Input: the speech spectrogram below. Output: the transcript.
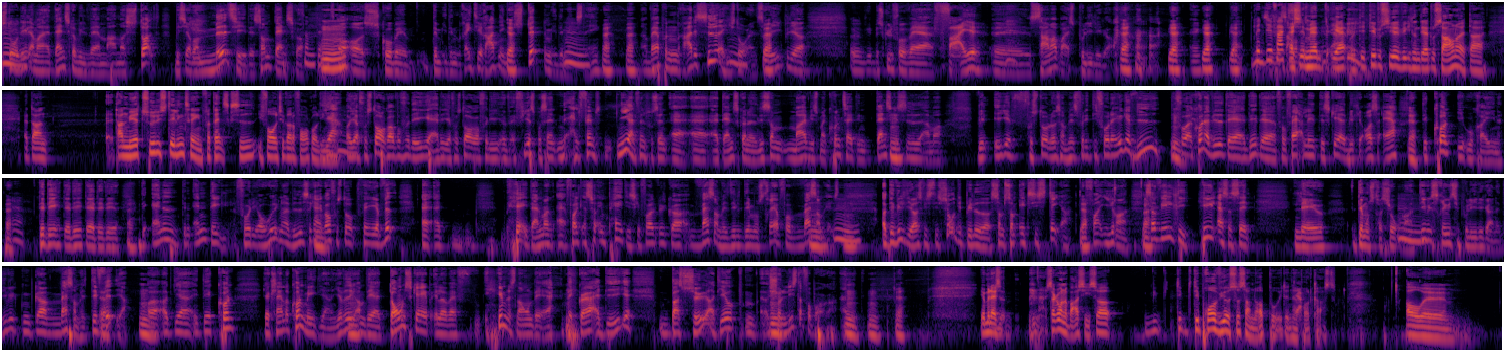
stor del af mig af dansker ville være meget, meget stolt, hvis jeg var med til det som dansker, Som dansker. og, og skubbe dem i den rigtige retning, Ja. ja. og støtte dem i det mindste. Ikke? Ja, ja. Og være på den rette side af historien, så Ja. vi ikke bliver øh, beskyldt for at være feje øh, samarbejdspolitikere. Ja, ja, ja, ja. Men det er faktisk... Altså, men, ja, det, det du siger i virkeligheden, det er, at du savner, at der, at der er en, der er en mere tydelig stillingtagen fra dansk side i forhold til, hvad der foregår lige nu. Ja, og jeg forstår godt, hvorfor det ikke er det. Jeg forstår godt, fordi øh, 80 procent, 90, 99 procent af, af, af danskerne, ligesom mig, hvis man kun tager den danske mm. side af mig, vil ikke forstå noget som helst, fordi de får det jo ikke at vide. De mm. får kun at vide, det er det, der er forfærdeligt, det sker, hvilket også er. Ja. Det er kun i Ukraine. Ja. Det er det, det er det, det er det. det. Ja. det andet, den anden del får de overhovedet ikke noget at vide, så kan mm. jeg godt forstå, for jeg ved, at, at her i Danmark, at folk er så empatiske, folk vil gøre hvad som helst, de vil demonstrere for hvad mm. som helst. Mm. Og det ville de også, hvis de så de billeder, som, som eksisterer Ja. fra Iran, ja. så ville de helt af sig selv lave demonstrationer. Mm. De vil skrive til politikerne. De vil gøre hvad som helst. Det ja. ved jeg. Mm. Og, og jeg, det er kun, jeg klandrer kun medierne. Jeg ved mm. ikke, om det er dogenskab, eller hvad himlens navn det er, det gør, at de ikke bare søger. De er jo mm, journalister for pokker. Altså, Mm, ja. Jamen altså, så kan man bare sige, så vi, det, det prøver vi jo så at samle op på i den her. Ja. podcast. Og øh,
